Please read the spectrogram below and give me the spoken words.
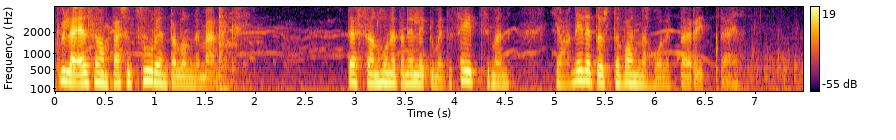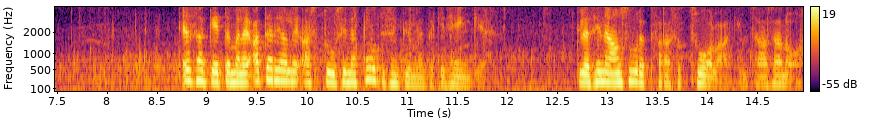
Kyllä Elsa on päässyt suuren talon emännäksi. Tässä on huoneita 47 ja 14 vannahuonetta erittäin. Elsan keittämälle aterialle astuu siinä 60 henkeä. Kyllä siinä on suuret varastot suolaakin, saa sanoa.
